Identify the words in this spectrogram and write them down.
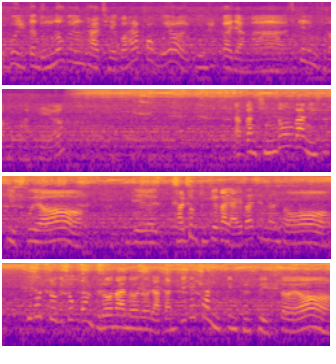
이거 일단 녹록은 다 제거할 거고요. 여기까지 아마 스케일링 들어갈 것 같아요. 약간 진동감 있을 수 있고요. 이제 발톱 두께가 얇아지면서 피부 쪽이 조금 드러나면은 약간 찌릿한 느낌 들 수 있어요.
